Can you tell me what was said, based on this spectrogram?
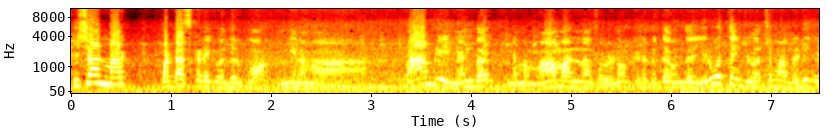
கிஷான் மார்க். பட்டாசு கடைக்கு வந்திருக்கோம். இங்கே நம்ம ஃபேமிலி நண்பர் நம்ம மாமான்னு தான் சொல்லணும். கிட்டத்தட்ட வந்து இருபத்தஞ்சு வருஷமாக வெடிங்க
